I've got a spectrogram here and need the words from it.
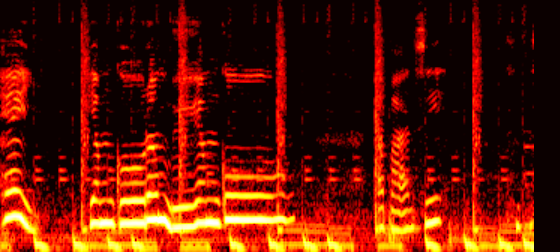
Hey, yamku rambi yamku Apaan sih?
